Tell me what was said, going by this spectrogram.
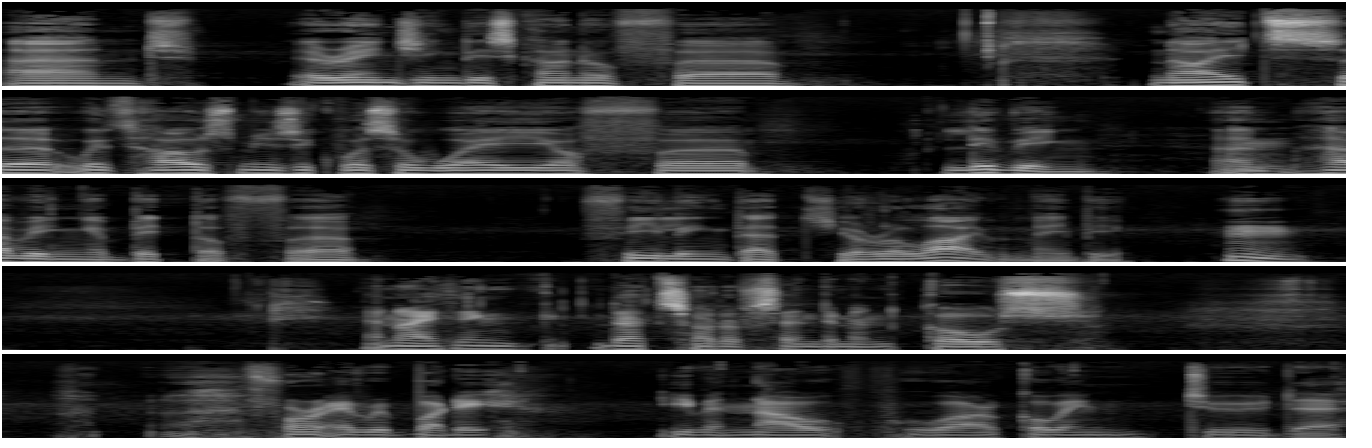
and arranging this kind of uh, nights uh, with house music was a way of uh, living and Mm. having a bit of uh, feeling that you're alive maybe Hmm. And I think that sort of sentiment goes for everybody, even now, who are going to the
